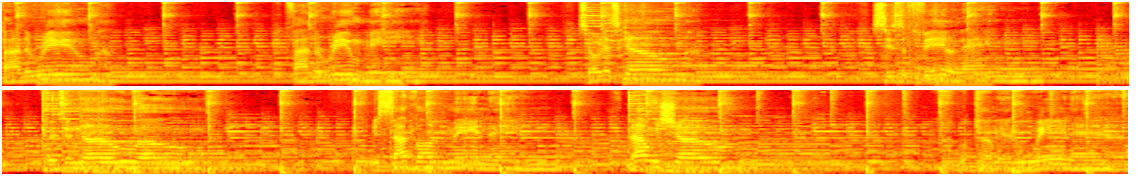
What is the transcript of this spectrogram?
Find the real, find the real me. So let's go, This the feeling. Cause you know, it's time for the meaning. Now we show we're coming to win it.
